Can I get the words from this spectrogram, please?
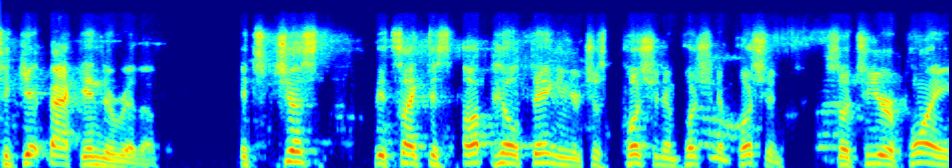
to get back into rhythm. It's just it's like this uphill thing and you're just pushing and pushing and pushing. So to your point,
